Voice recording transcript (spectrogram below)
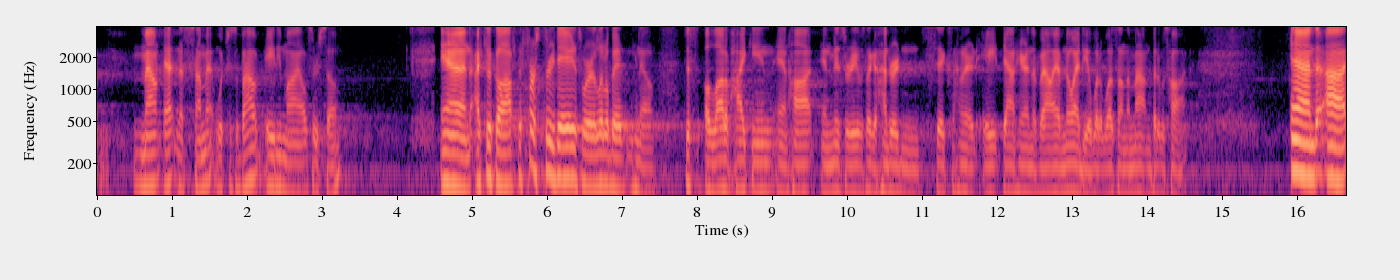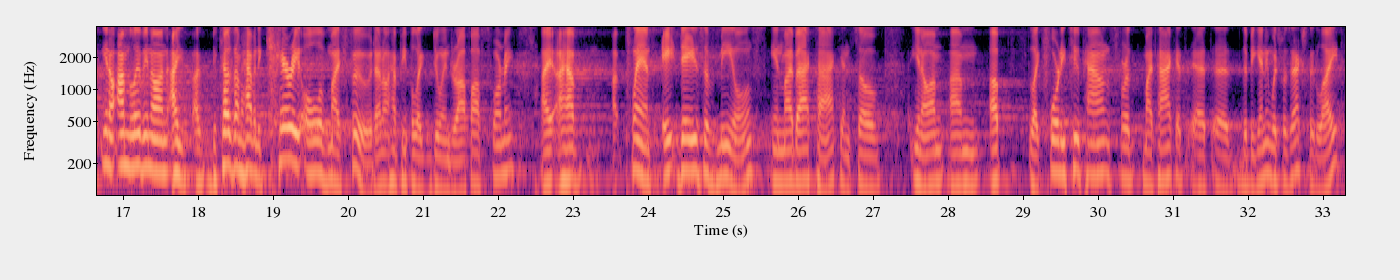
Mount Etna summit, which is about 80 miles or so. And I took off. The first three days were a little bit, you know, just a lot of hiking and hot and misery. It was like 106, 108 down here in the valley. I have no idea what it was on the mountain, but it was hot. And, uh, you know, I'm living on, I, I, because I'm having to carry all of my food, I don't have people like doing drop offs for me. I, I have uh, planned eight days of meals in my backpack. And so, you know, I'm, I'm up like 42 pounds for my pack at, at uh, the beginning, which was actually light.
